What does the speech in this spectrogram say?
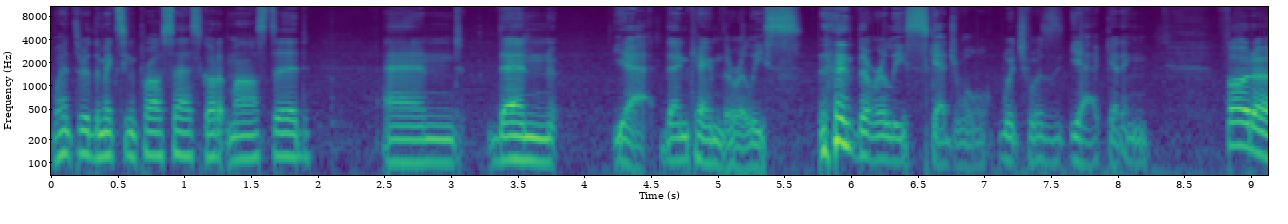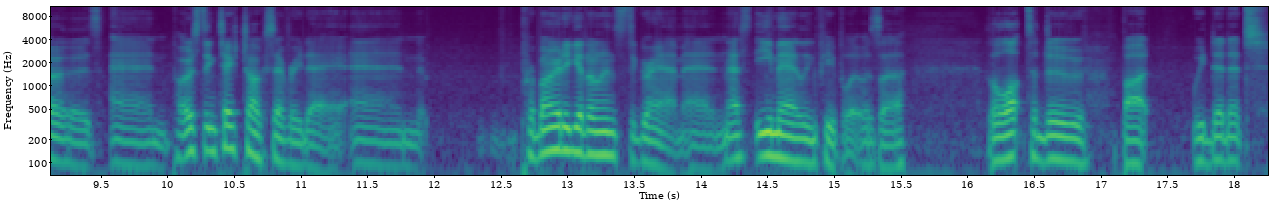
went through the mixing process, got it mastered, and then yeah, then came the release, the release schedule, which was yeah, getting photos and posting TikToks every day and promoting it on Instagram and mess- emailing people. It was a, a lot to do, but we did it,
